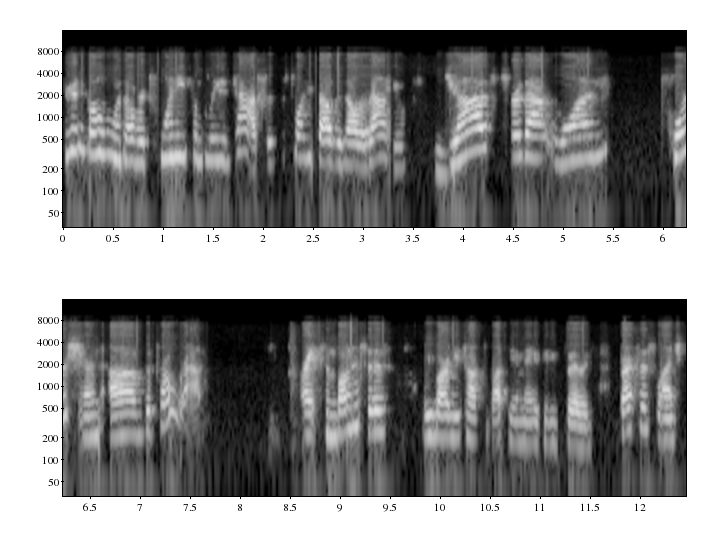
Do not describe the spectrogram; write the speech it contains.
you're going to go home with over 20 completed tasks. It's a $20,000 value just for that one portion of the program. All right, some bonuses. We've already talked about the amazing food. Breakfast, lunch,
